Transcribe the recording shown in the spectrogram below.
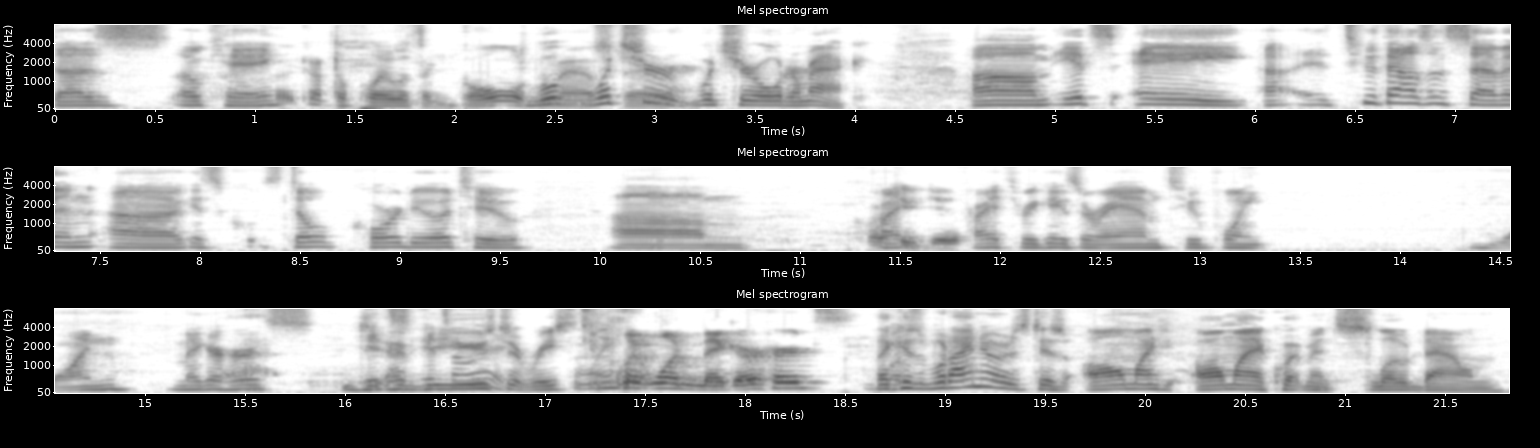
does okay. I got to play with the gold What, what's your what's your older Mac? Um, it's a uh, 2007. Uh, it's c- still Core Duo 2. Um, probably, probably three gigs of RAM, 2.1 megahertz. D- It's- Have you it's used alright. it recently? 2.1 megahertz. Like, because what I noticed is all my all my equipment slowed down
